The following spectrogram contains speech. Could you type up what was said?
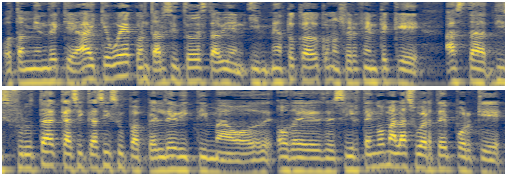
o también de que, ay, ¿qué voy a contar si todo está bien? Y me ha tocado conocer gente que hasta disfruta casi casi su papel de víctima o o de decir, tengo mala suerte porque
